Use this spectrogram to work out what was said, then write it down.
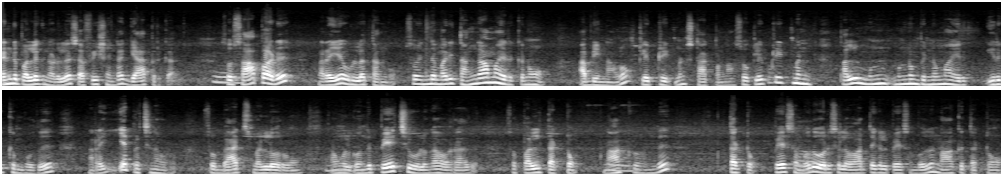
ரெண்டு பல்லுக்கு நடுவில் சஃபிஷியண்ட்டாக கேப் இருக்காது. ஸோ சாப்பாடு நிறைய உள்ளே தங்கும். ஸோ இந்த மாதிரி தங்காமல் இருக்கணும் அப்படின்னாலும் கிளிப் ட்ரீட்மெண்ட் ஸ்டார்ட் பண்ணலாம். ஸோ கிளிப் ட்ரீட்மெண்ட் பல் முன் முன்னும் பின்னுமாக இருக் இருக்கும்போது நிறைய பிரச்சனை வரும். ஸோ பேட் ஸ்மெல் வரும். அவங்களுக்கு வந்து பேச்சு ஒழுங்காக வராது. ஸோ பல் தட்டும். நாக்கு வந்து தட்டும். பேசும்போது ஒரு சில வார்த்தைகள் பேசும்போது நாக்கு தட்டும்.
